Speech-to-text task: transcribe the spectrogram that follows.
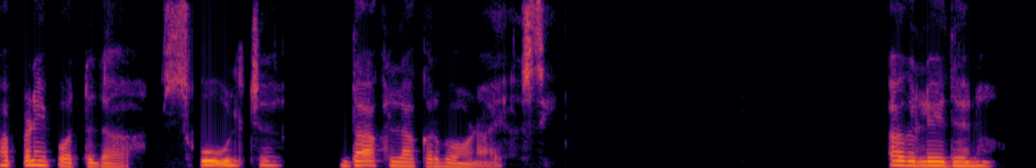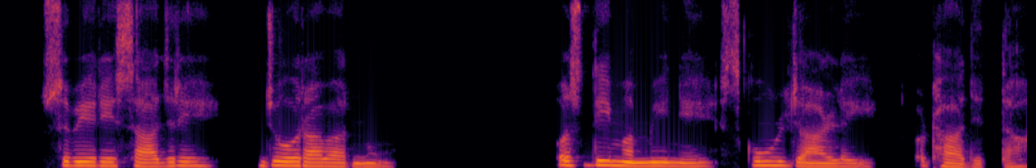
ਆਪਣੇ ਪੁੱਤ ਦਾ ਸਕੂਲ 'ਚ ਦਾਖਲਾ ਕਰਵਾਉਣ ਆਇਆ ਸੀ। ਅਗਲੇ ਦਿਨ ਸਵੇਰੇ ਸਾਜਰੇ ਜੋਰਾਵਰ ਨੂੰ ਉਸ ਦੀ ਮੰਮੀ ਨੇ ਸਕੂਲ ਜਾਣ ਲਈ ਉਠਾ ਦਿੱਤਾ।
